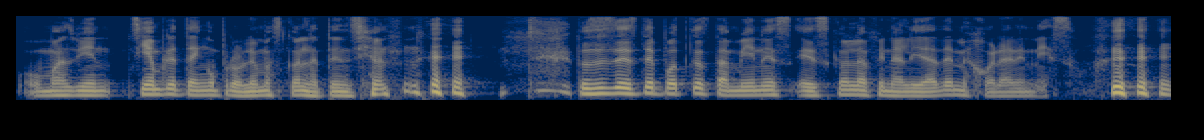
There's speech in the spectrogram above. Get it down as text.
o más bien siempre tengo problemas con la atención. Entonces este podcast también es, es con la finalidad de mejorar en eso.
